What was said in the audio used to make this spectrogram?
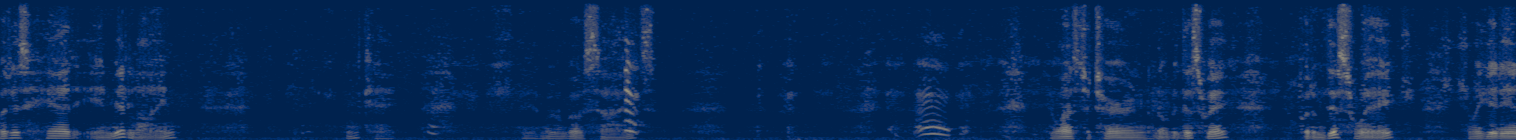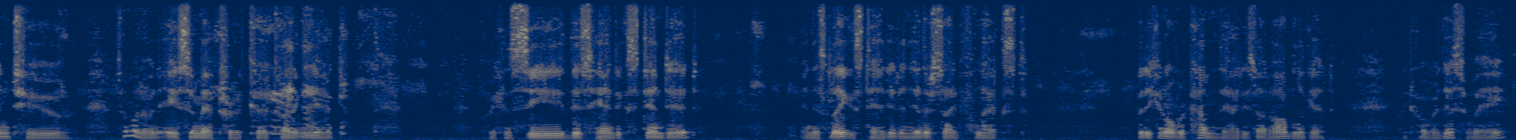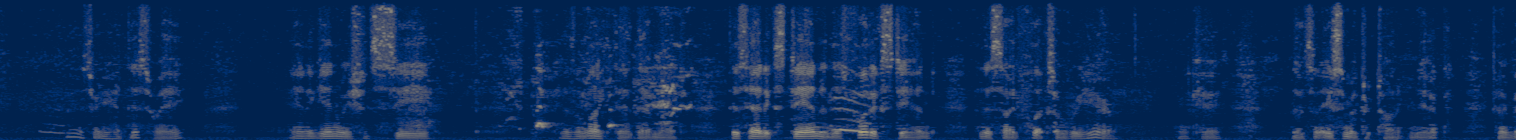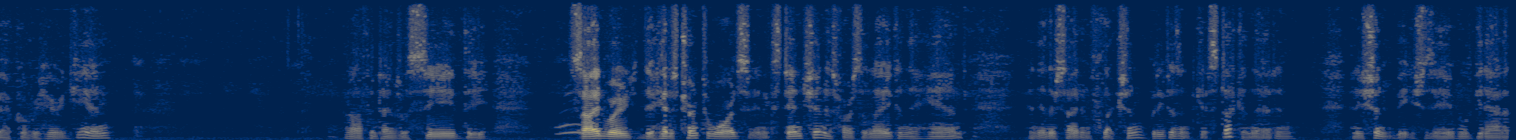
put his head in midline. Okay. Move on both sides. He wants to turn a little bit this way. Put him this way. And we get into somewhat of an asymmetric uh, tonic neck. We can see this hand extended and this leg extended and the other side flexed. But he can overcome that. He's not obligate. Over this way. Turn your head this way. And again, we should see he doesn't like that that much. This hand extend and this foot extend, and this side flex over here. Okay, that's an asymmetric tonic neck. Coming back over here again, and oftentimes we'll see the side where the head is turned towards an extension as far as the leg and the hand, and the other side in flexion, but he doesn't get stuck in that, and, and he shouldn't be. He should be able to get out of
